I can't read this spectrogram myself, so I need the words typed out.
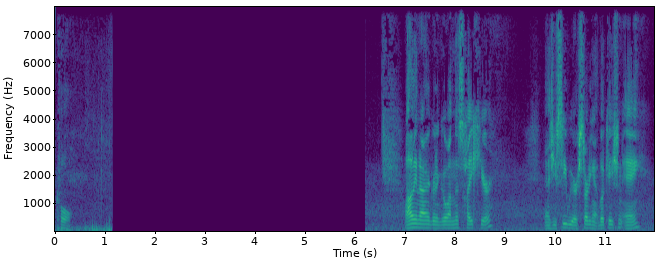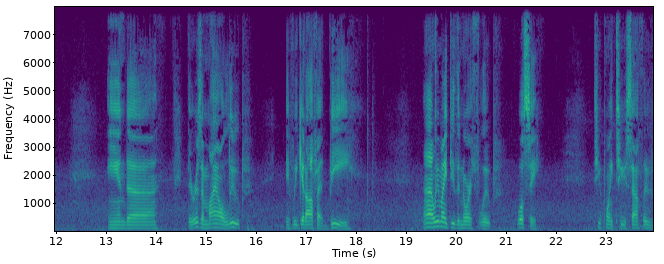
Cool. Ollie and I are going to go on this hike here. As you see, we are starting at location A. And uh, there is a mile loop if we get off at B. Uh, we might do the north loop. We'll see. 2.2 south loop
